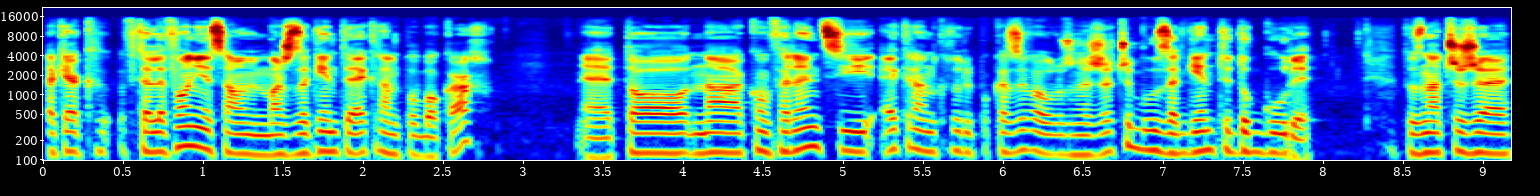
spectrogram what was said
tak jak w telefonie samym masz zagięty ekran po bokach, e, to na konferencji ekran, który pokazywał różne rzeczy, był zagięty do góry. To znaczy, że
